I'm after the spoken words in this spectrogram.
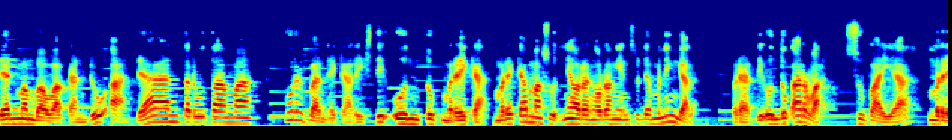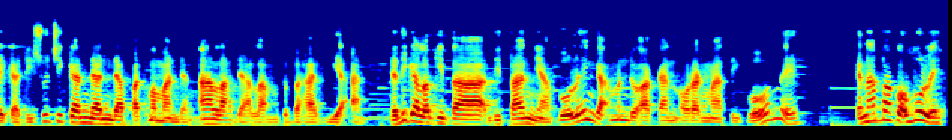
dan membawakan doa dan terutama kurban ekaristi untuk mereka. Mereka maksudnya orang-orang yang sudah meninggal. Berarti untuk arwah supaya mereka disucikan dan dapat memandang Allah dalam kebahagiaan. Jadi kalau kita ditanya, boleh nggak mendoakan orang mati? Boleh. Kenapa kok boleh?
